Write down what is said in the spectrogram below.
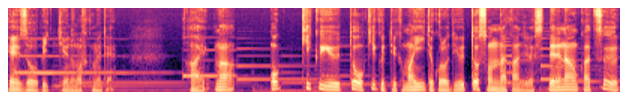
映像美っていうのも含めて。はい。まあ大きく言うと大きくっていうかまあいいところで言うとそんな感じです。でなおかつ、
